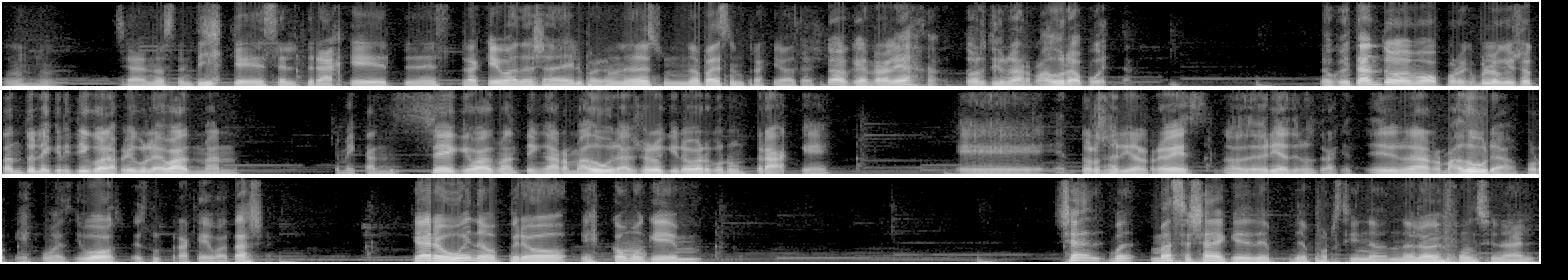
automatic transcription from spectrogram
O sea, no sentís que es el traje, tenés traje de batalla de él, por ejemplo, no, es un- no parece un traje de batalla. Claro, que en realidad Thor tiene una armadura puesta. Lo que tanto vemos, por ejemplo, lo que yo tanto le critico a las películas de Batman, que me cansé que Batman tenga armadura, yo lo quiero ver con un traje. eh, en Thor sería al revés, no debería tener un traje, tener una armadura, porque es como decís vos, es un traje de batalla. Claro, bueno, pero es como que. Ya, bueno, más allá de que de, de por sí no, no lo ves funcional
